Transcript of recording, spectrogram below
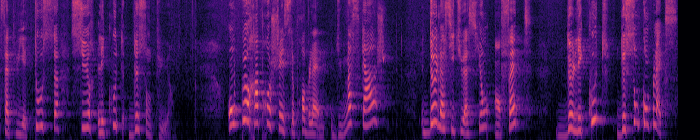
s'appuyaient tous sur l'écoute de son pur. On peut rapprocher ce problème du masquage de la situation en fait de l'écoute de son complexe,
